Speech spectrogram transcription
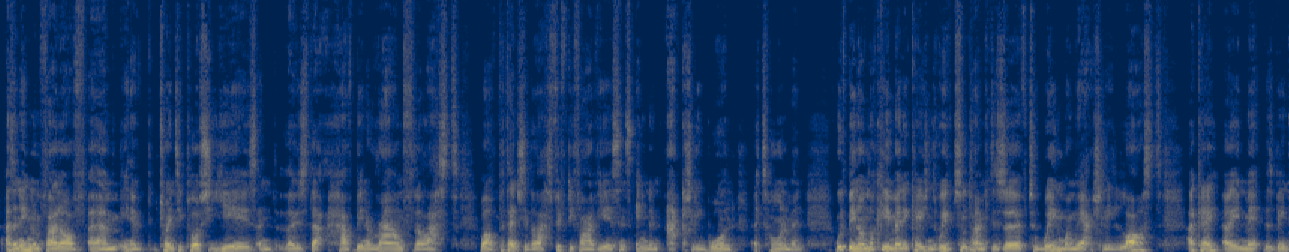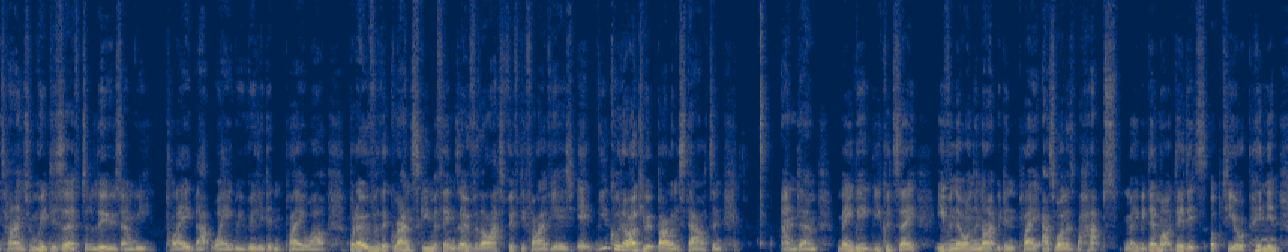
as an England fan of um, you know twenty plus years, and those that have been around for the last well potentially the last fifty five years since England actually won a tournament, we've been unlucky in many occasions. We've sometimes deserved to win when we actually lost. Okay, I admit there's been times when we deserved to lose and we played that way. We really didn't play well. But over the grand scheme of things, over the last 55 years, it, you could argue it balanced out and and um, maybe you could say, even though on the night we didn't play as well as perhaps maybe Denmark did, it's up to your opinion.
